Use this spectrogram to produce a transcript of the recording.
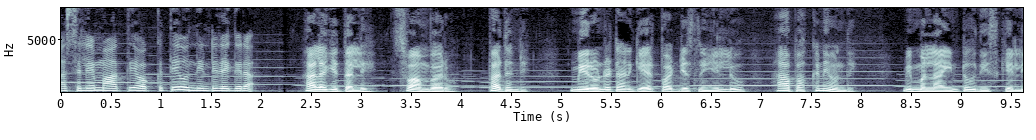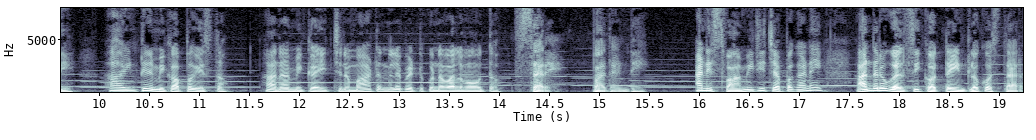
అసలే మా అత్తయ్య ఒక్కతే ఉంది ఇంటి దగ్గర. అలాగే తల్లి స్వామివారు పదండి. మీరుండటానికి ఏర్పాటు చేసిన ఇల్లు ఆ పక్కనే ఉంది. మిమ్మల్ని ఆ ఇంటికి తీసుకెళ్ళి ఆ ఇంటిని మీకు అప్పగిస్తాం. అనామిక ఇచ్చిన మాట నిలబెట్టుకున్న వాళ్ళం అవుతాం. సరే పదండి. అని స్వామీజీ చెప్పగానే అందరూ కలిసి కొత్త ఇంట్లోకి వస్తారు.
